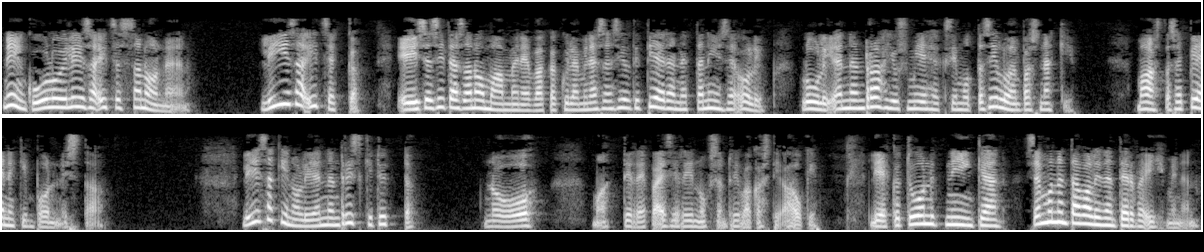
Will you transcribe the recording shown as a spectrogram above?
niin kuului Liisa itse sanoneen. Liisa itsekö? Ei se sitä sanomaan mene, vaikka kyllä minä sen silti tiedän, että niin se oli. Luuli ennen rahjusmieheksi, mutta silloinpas näki. Maasta se pienikin ponnistaa. Liisakin oli ennen riskityttö. No, Matti repäisi rinnuksen rivakasti auki. Liekö tuo nyt niinkään? Semmonen tavallinen terve ihminen.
